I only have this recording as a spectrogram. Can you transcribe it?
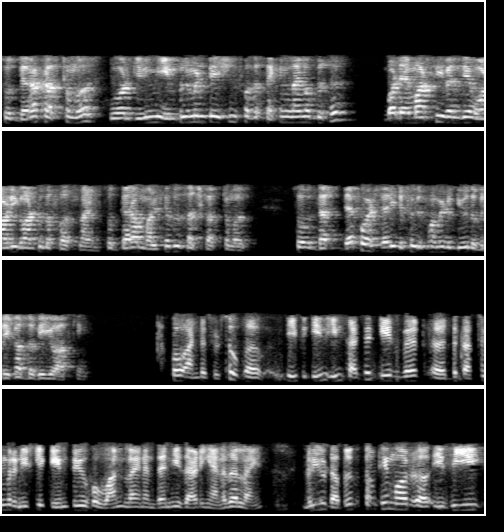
So there are customers who are giving me implementation for the second line of business, but MRC when they've already gone to the first line. So there are multiple such customers. So that, therefore, it's very difficult for me to give the breakup the way you're asking. Oh, understood. So, uh, if in, in such a case where uh, the customer initially came to you for one line and then he's adding another line, do you double count him or uh, is he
